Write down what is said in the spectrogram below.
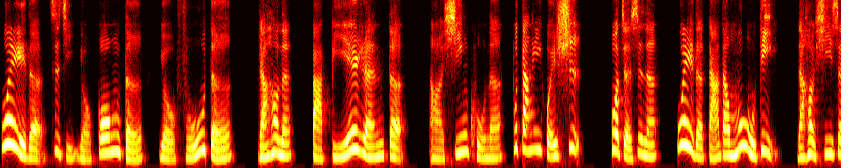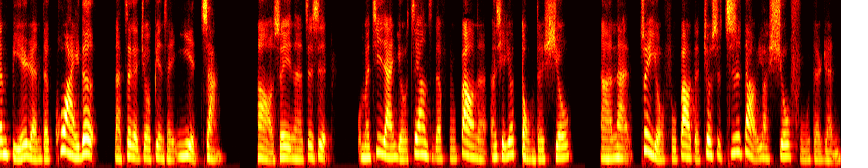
为了自己有功德有福德。然后呢，把别人的啊、辛苦呢不当一回事，或者是呢为了达到目的，然后牺牲别人的快乐，那这个就变成业障啊、所以呢，这是我们既然有这样子的福报呢，而且又懂得修啊，那最有福报的就是知道要修福的人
